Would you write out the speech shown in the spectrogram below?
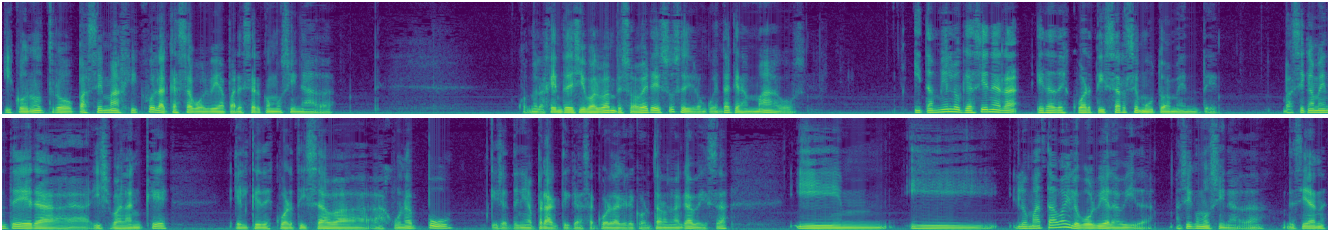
Y con otro pase mágico la casa volvía a aparecer como si nada. Cuando la gente de Xibalbá empezó a ver eso, se dieron cuenta que eran magos. Y también lo que hacían era, era descuartizarse mutuamente. Básicamente era Ishbalanque el que descuartizaba a Junapú, que ya tenía práctica, se acuerda que le cortaron la cabeza, y, y lo mataba y lo volvía a la vida, así como si nada. Decían,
